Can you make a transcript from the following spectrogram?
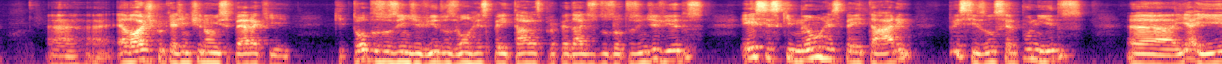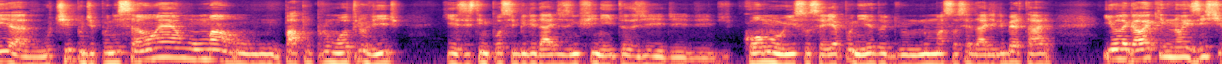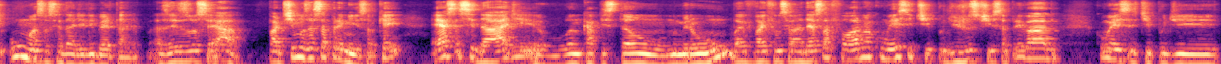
Uh, é lógico que a gente não espera que, que todos os indivíduos vão respeitar as propriedades dos outros indivíduos. Esses que não respeitarem precisam ser punidos Uh, e aí, uh, o tipo de punição é uma, um papo para um outro vídeo, que existem possibilidades infinitas de, de, de, de como isso seria punido numa sociedade libertária. E o legal é que não existe uma sociedade libertária. Às vezes você, ah, partimos dessa premissa, ok? Essa cidade, o Ancapistão número 1, um, vai, vai funcionar dessa forma, com esse tipo de justiça privada, com esse tipo de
